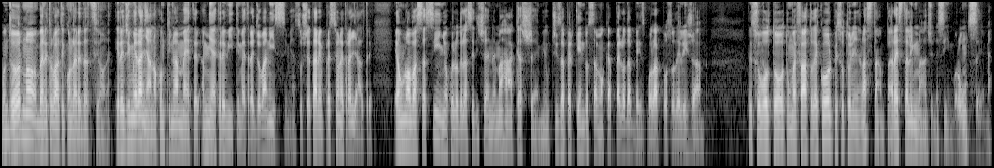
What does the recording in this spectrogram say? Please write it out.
Buongiorno, ben ritrovati con la redazione. Il regime iraniano continua a, metere, a mietere vittime tra i giovanissimi, a suscitare impressione tra gli altri e a un nuovo assassinio, quello della sedicenne Mahak Hashemi, uccisa perché indossava un cappello da baseball al posto dell'hijab. Del suo volto tumefatto dai colpi, sottolinea la stampa, resta l'immagine simbolo, un seme.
